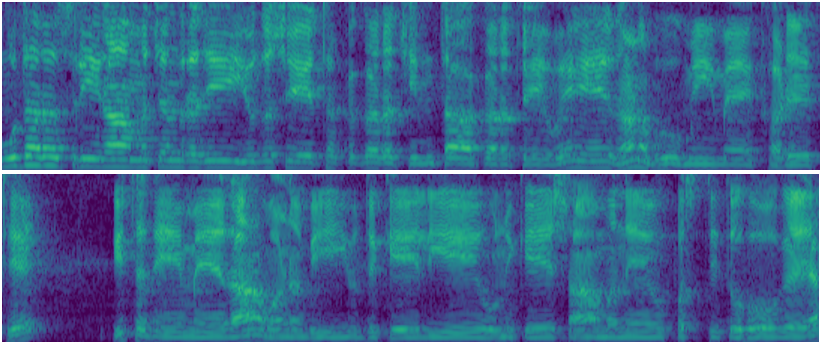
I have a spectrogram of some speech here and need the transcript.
उधर श्री रामचंद्र जी युद्ध से थक कर चिंता करते हुए रणभूमि में खड़े थे। इतने में रावण भी युद्ध के लिए उनके सामने उपस्थित हो गया।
